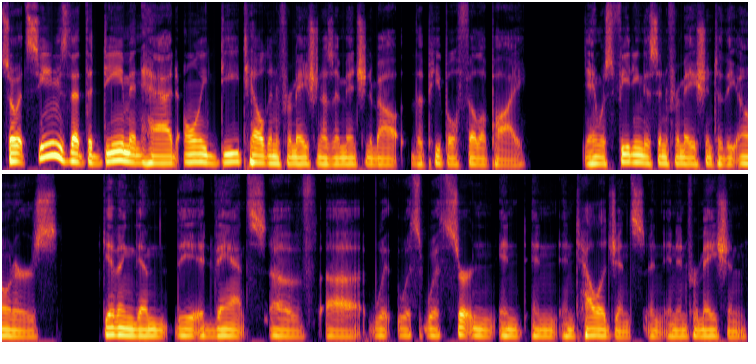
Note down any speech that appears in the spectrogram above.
So it seems that the demon had only detailed information, as I mentioned, about the people of Philippi, and was feeding this information to the owners, giving them the advance of uh, with, with with certain in, in intelligence and, and information.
